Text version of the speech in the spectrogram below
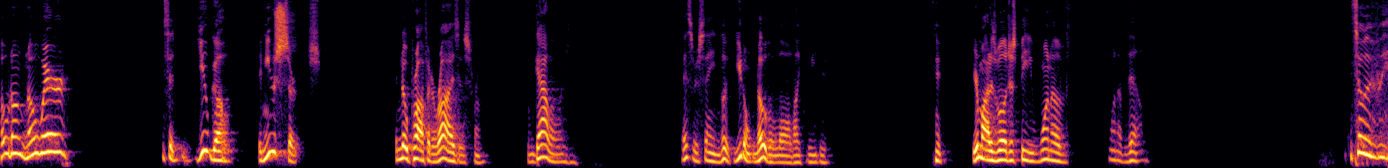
Podunk nowhere? He said, You go and you search. And no prophet arises from, from Galilee. They're saying, Look, you don't know the law like we do. you might as well just be one of one of them. So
